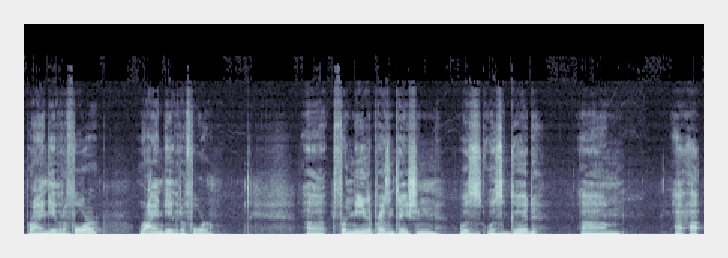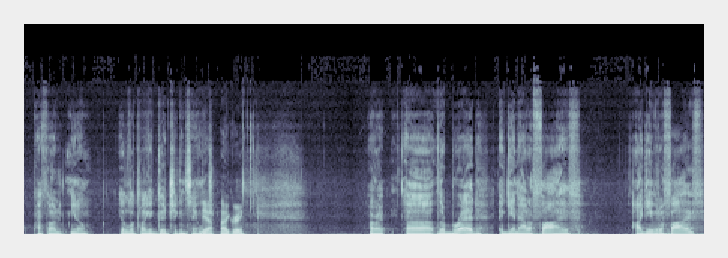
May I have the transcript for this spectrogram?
Brian gave it a four. Ryan gave it a four. Uh, for me, the presentation was was good. Um, I, I I thought you know It looked like a good chicken sandwich. Yeah, I agree. All right. Uh, the bread, again, out of five, I gave it a five.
